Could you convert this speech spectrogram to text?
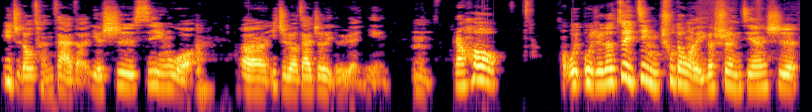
一直都存在的，也是吸引我，呃，一直留在这里的原因。嗯，然后我我觉得最近触动我的一个瞬间是，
